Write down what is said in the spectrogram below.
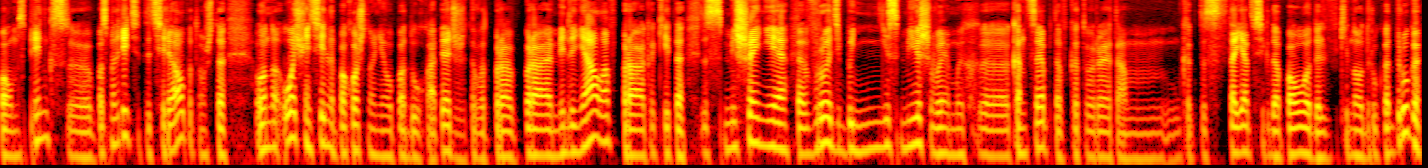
Springs, э, посмотрите этот сериал, потому что он очень сильно похож на него по духу. Опять же, это вот про, про миллениалов, про какие-то смешения вроде бы не смешиваемых э, концептов, которые там как-то стоят всегда поодаль в кино друг от друга,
